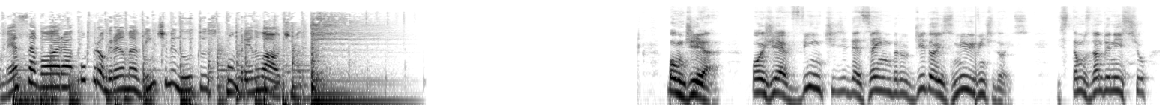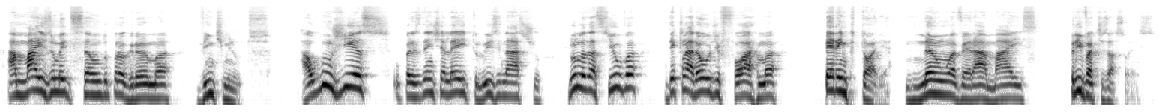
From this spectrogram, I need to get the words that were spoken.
Começa agora o programa 20 Minutos com Breno Altman. Bom dia! Hoje é 20 de dezembro de 2022. Estamos dando início a mais uma edição do programa 20 Minutos. Há alguns dias, o presidente eleito Luiz Inácio Lula da Silva declarou de forma peremptória: não haverá mais privatizações.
